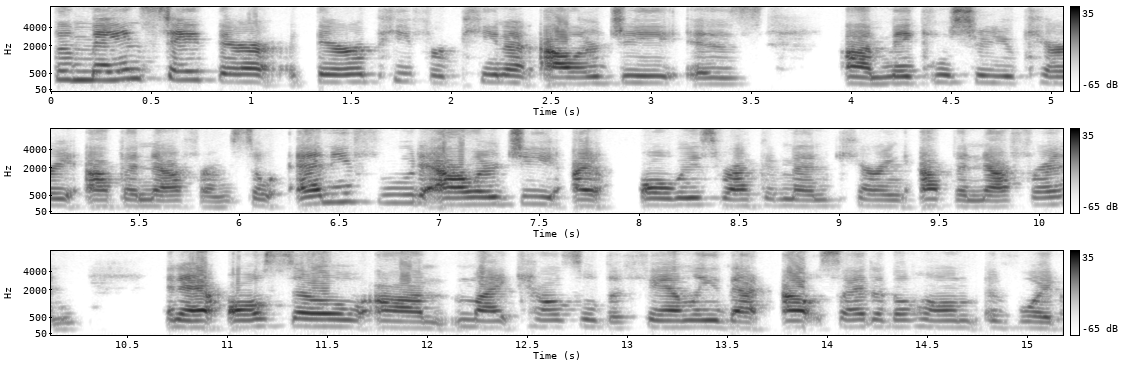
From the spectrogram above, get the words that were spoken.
The mainstay ther therapy for peanut allergy is um, making sure you carry epinephrine. So any food allergy, I always recommend carrying epinephrine. And I also um, might counsel the family that outside of the home, avoid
